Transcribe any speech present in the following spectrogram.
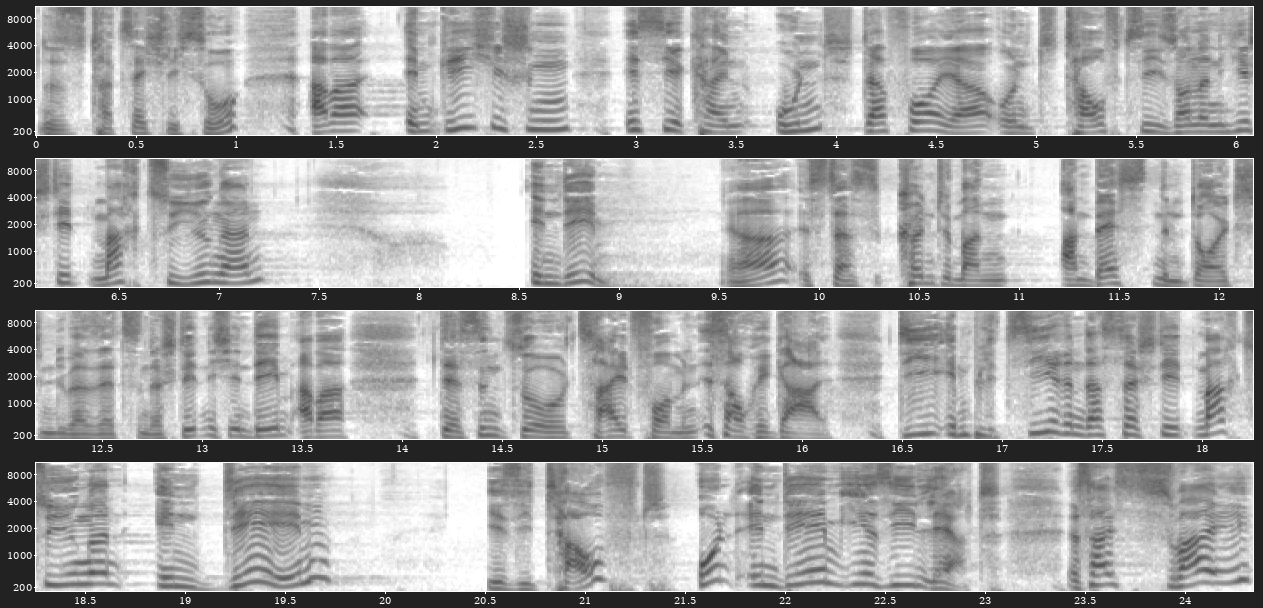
Das ist tatsächlich so. Aber im Griechischen ist hier kein und davor, ja, und tauft sie, sondern hier steht, macht zu Jüngern, in dem, ja, ist das, könnte man am besten im Deutschen übersetzen. Das steht nicht in dem, aber das sind so Zeitformen, ist auch egal. Die implizieren, dass da steht, macht zu Jüngern, indem ihr sie tauft und indem ihr sie lehrt. Das heißt, zwei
